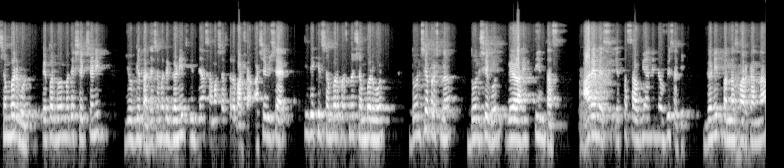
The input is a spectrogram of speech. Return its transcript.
शंभर गुण. पेपर दोन मध्ये शैक्षणिक योग्यता ज्याच्यामध्ये गणित विज्ञान समाजशास्त्र भाषा असे विषय आहेत. ती देखील शंभर प्रश्न शंभर गुण. दोनशे प्रश्न दोनशे गुण. वेळ आहे तीन तास. आर एम एस इयत्ता सहावी आणि नववी साठी. गणित पन्नास मार्कांना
